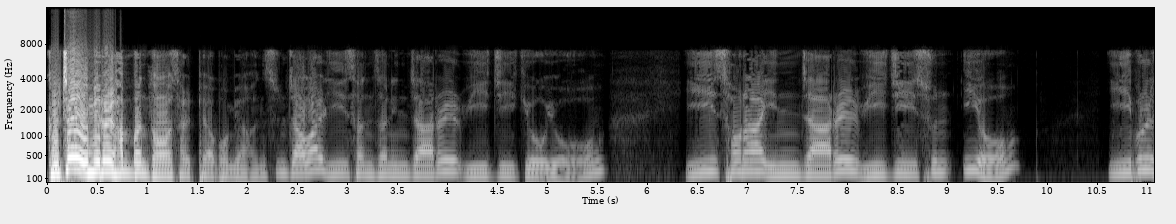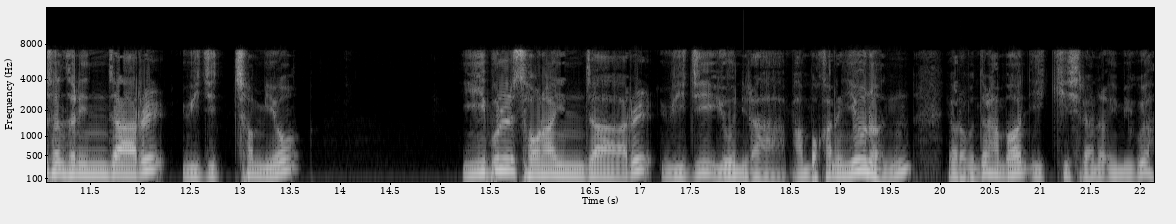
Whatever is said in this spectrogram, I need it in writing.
글자의 의미를 한 번 더 살펴보면 순자왈 이선선인자를 위지교요 이선화인자를 위지순이요 이불선선인자를 위지첨이요 이불 선화인 자를 위지윤이라 반복하는 이유는 여러분들 한번 익히시라는 의미고요.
